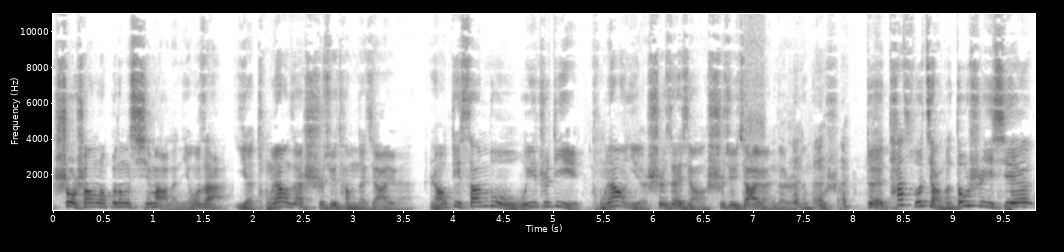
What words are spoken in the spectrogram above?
受伤了不能骑马的牛仔，也同样在失去他们的家园。然后第三部《无依之地》同样也是在讲失去家园的人的故事。对他所讲的都是一些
